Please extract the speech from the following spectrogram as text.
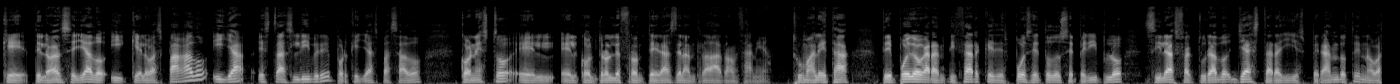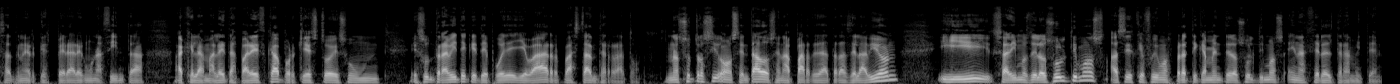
que te lo han sellado y que lo has pagado y ya estás libre porque ya has pasado con esto el, el control de fronteras de la entrada a Tanzania tu maleta, te puedo garantizar que después de todo ese periplo, si la has facturado, ya estará allí esperándote, no vas a tener que esperar en una cinta a que la maleta aparezca, porque esto es un, es un trámite que te puede llevar bastante rato. Nosotros íbamos sentados en la parte de atrás del avión y salimos de los últimos, así es que fuimos prácticamente los últimos en hacer el trámite.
